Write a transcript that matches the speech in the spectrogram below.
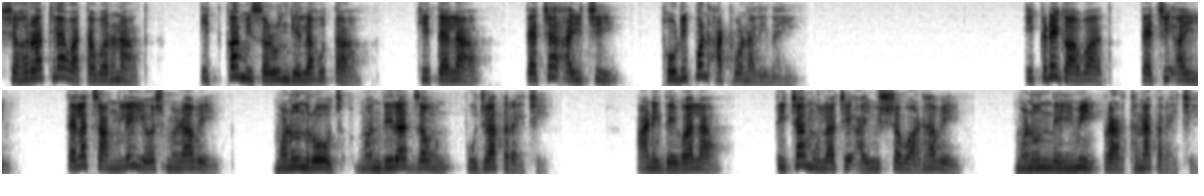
शहरातल्या वातावरणात इतका मिसळून गेला होता की त्याला त्याच्या आईची थोडी पण आठवण आली नाही. इकडे गावात त्याची आई त्याला चांगले यश मिळावे म्हणून रोज मंदिरात जाऊन पूजा करायची आणि देवाला तिच्या मुलाचे आयुष्य वाढावे म्हणून नेहमी प्रार्थना करायची.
